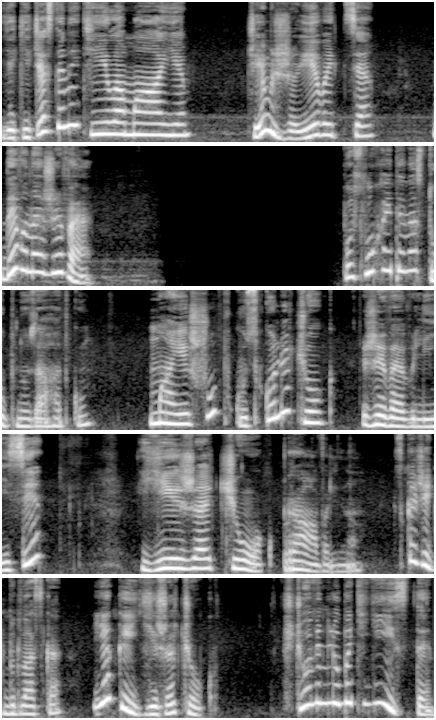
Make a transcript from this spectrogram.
які частини тіла має, чим живиться, де вона живе. Послухайте наступну загадку. Має шубку з колючок, живе в лісі. Їжачок, правильно. Скажіть, будь ласка, який їжачок? Що він любить їсти?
